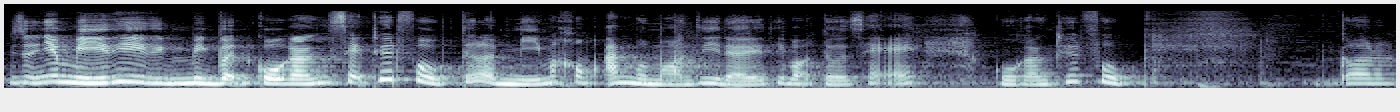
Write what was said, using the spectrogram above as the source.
ví dụ như mí thì mình vẫn cố gắng sẽ thuyết phục. Tức là mí mà không ăn một món gì đấy thì bọn tớ sẽ cố gắng thuyết phục con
